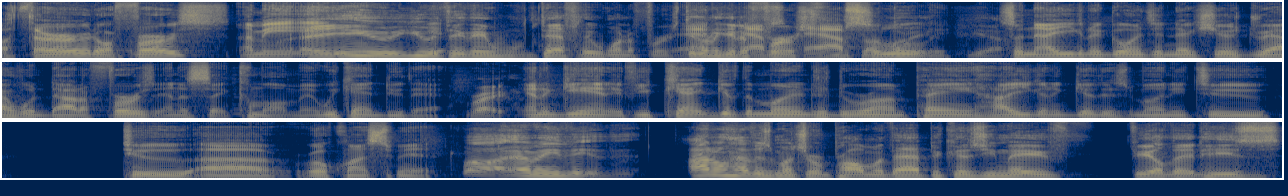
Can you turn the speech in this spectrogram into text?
A third or first. I mean, Uh, you you would think they definitely want a first. They're going to get a first. Absolutely. Yeah. So now you're going to go into next year's draft without a first and a second. Come on, man. We can't do that. Right. And again, if you can't give the money to Daron Payne, how are you going to give this money to to uh, Roquan Smith? Well, I mean, I don't have as much of a problem with that because you may feel that he's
